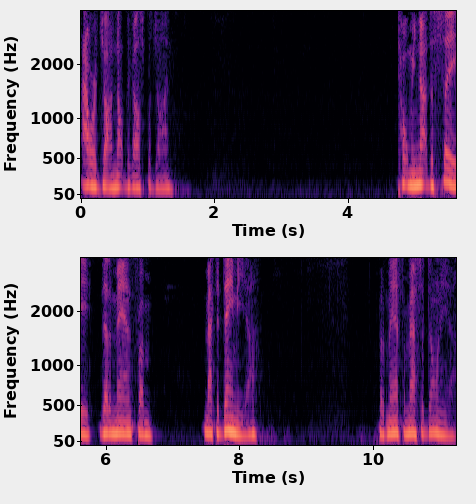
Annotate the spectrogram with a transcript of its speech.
our John, not the Gospel John, told me not to say that a man from Macadamia but a man from Macedonia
